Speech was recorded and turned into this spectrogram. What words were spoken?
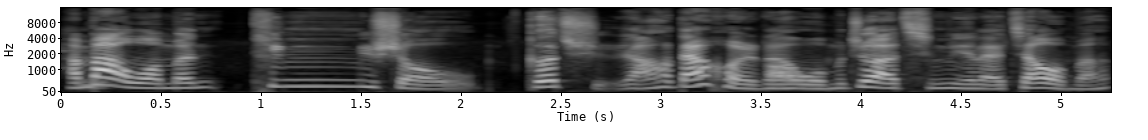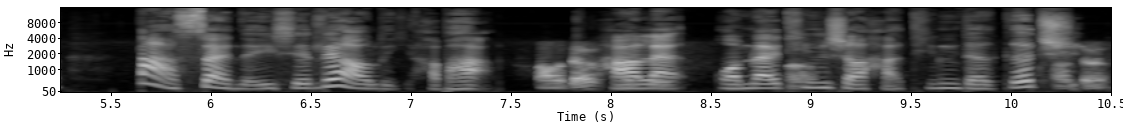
韩爸，我们听一首歌曲，然后待会儿呢，我们就要请你来教我们大蒜的一些料理，好不好？好的，好，的来，我们来听一首好听的歌曲。好的。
